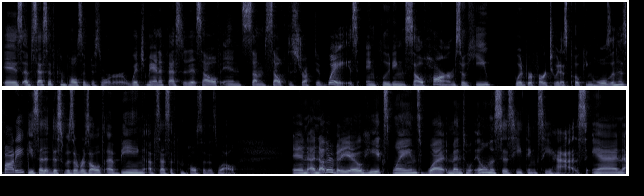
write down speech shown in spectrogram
is obsessive compulsive disorder which manifested itself in some self-destructive ways including self-harm. So he would refer to it as poking holes in his body. He said that this was a result of being obsessive compulsive as well in another video, he explains what mental illnesses he thinks he has. And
